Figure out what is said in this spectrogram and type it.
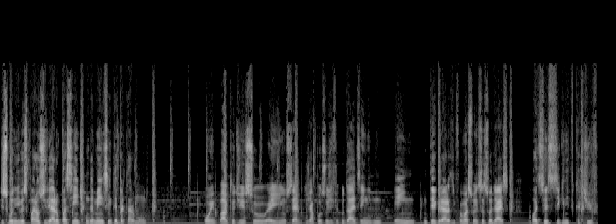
disponíveis para auxiliar um paciente com demência a interpretar o mundo. O impacto disso em um cérebro que já possui dificuldades em, em integrar as informações sensoriais pode ser significativo,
